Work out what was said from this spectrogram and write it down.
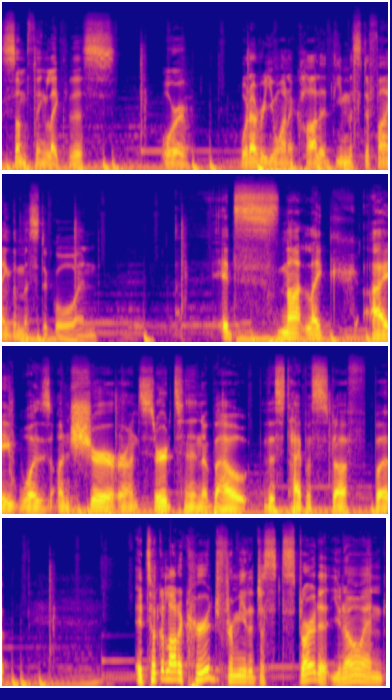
something like this or whatever you want to call it demystifying the mystical and it's not like I was unsure or uncertain about this type of stuff, but it took a lot of courage for me to just start it, you know, and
